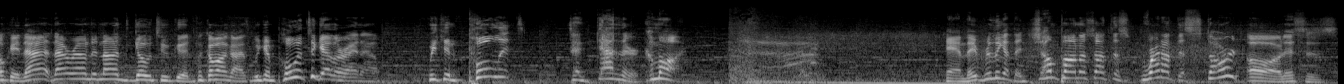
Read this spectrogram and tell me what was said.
Okay, that, that round did not go too good. But come on, guys. We can pull it together right now. We can pull it together. Come on. Damn, they really got the jump on us off this right off the start. Oh, this is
